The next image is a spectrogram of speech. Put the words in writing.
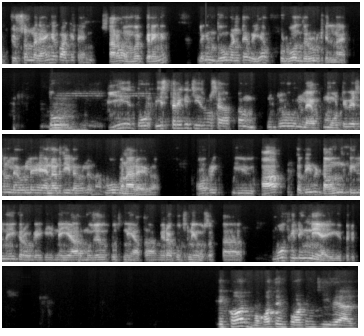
ट्यूशन लगाएँगे बाकी टाइम सारा होमवर्क करेंगे लेकिन दो घंटे भैया फुटबॉल ज़रूर खेलना है। तो हम्म। ये दो इस तरह की चीज़ों से आपका जो मोटिवेशन लेवल है एनर्जी लेवल है ना वो बना रहेगा। और आप कभी भी डाउन फील नहीं करोगे कि नहीं यार मुझे तो कुछ नहीं आता मेरा कुछ नहीं हो सकता वो फीलिंग नहीं आएगी फिर। एक और बहुत इंपॉर्टेंट चीज़ है आज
